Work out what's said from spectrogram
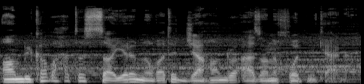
آمریکا و حتی سایر نقاط جهان را از آن خود می‌کردند.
